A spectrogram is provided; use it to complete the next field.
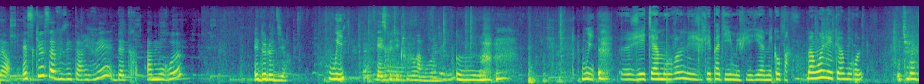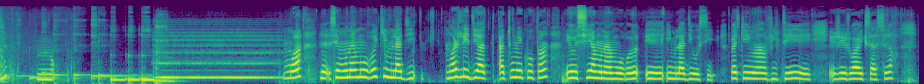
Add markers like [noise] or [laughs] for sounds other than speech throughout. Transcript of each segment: Alors, est-ce que ça vous est arrivé d'être amoureux et de le dire? Oui. Est-ce que tu es toujours amoureuse Euh, Oui. Euh, j'ai été amoureux, mais je l'ai pas dit, mais je l'ai dit à mes copains. Bah moi j'ai été amoureux. Et tu l'as dit? Non. Moi, euh, c'est mon amoureux qui me l'a dit. Moi, je l'ai dit à, à tous mes copains et aussi à mon amoureux et il me l'a dit aussi. Parce qu'il m'a invité et j'ai joué avec sa sœur.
